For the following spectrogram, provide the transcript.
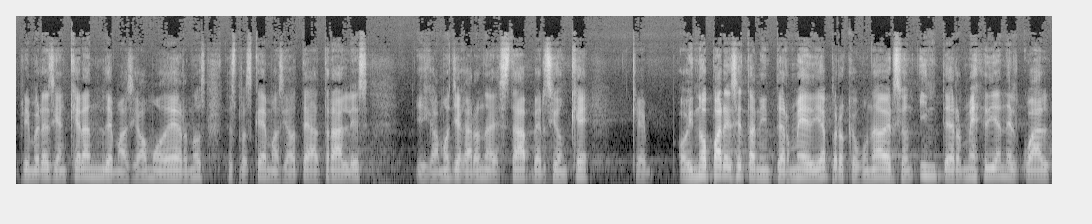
Primero decían que eran demasiado modernos, después que demasiado teatrales, y digamos llegaron a esta versión que, que hoy no parece tan intermedia, pero que fue una versión intermedia en el cual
